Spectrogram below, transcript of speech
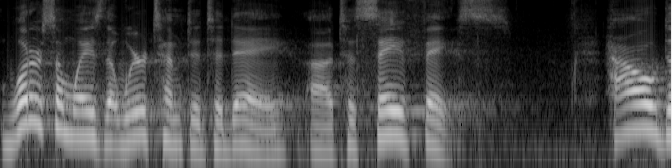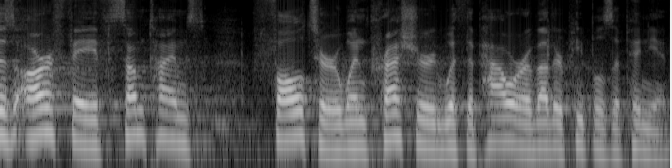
What are some ways that we're tempted today uh, to save face? How does our faith sometimes falter when pressured with the power of other people's opinion?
